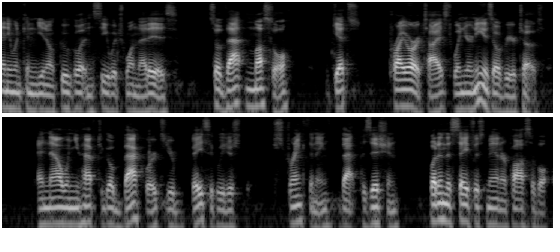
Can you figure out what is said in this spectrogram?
anyone can, you know, google it and see which one that is so that muscle gets prioritized when your knee is over your toes. And now when you have to go backwards, you're basically just strengthening that position, but in the safest manner possible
